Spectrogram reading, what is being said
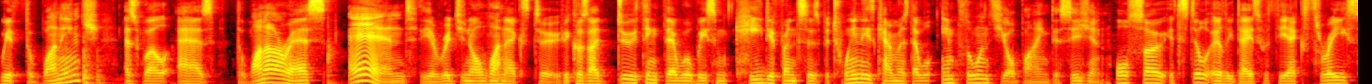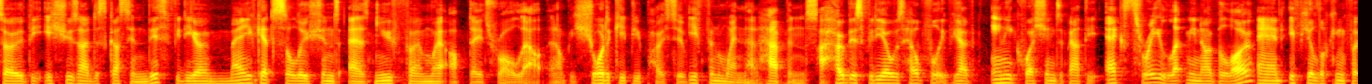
with the 1 inch as well as the One RS and the original One X2 because I do think there will be some key differences between these cameras that will influence your buying decision. Also, it's still early days with the X3, so the issues I discuss in this video may get solutions as new firmware updates roll out, and I'll be sure to keep you posted if and when that happens. I hope this video was helpful. If you have any questions about the X3, let me know below. And if you're looking for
